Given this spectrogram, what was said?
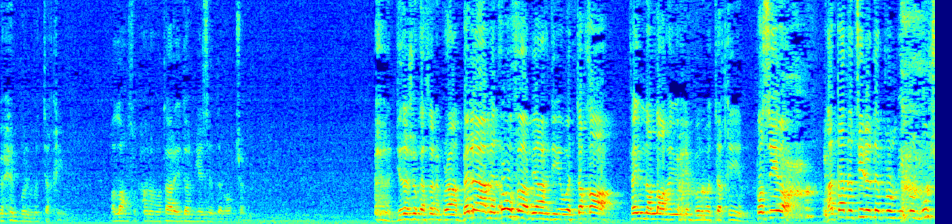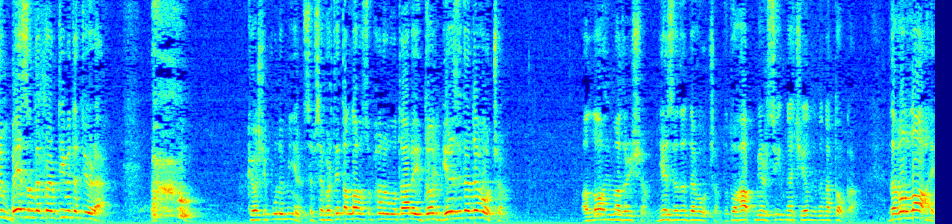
yuhibbul muttaqin. Allahu subhanahu wa taala i don njerëzit e devotshëm. Gjithashtu ka thënë në Kur'an, "Bela men aufa bi ahdihi wa taqa, fa inna Allaha yuhibbu al-muttaqin." Po si jo? Ata të cilët e përmbushën besën dhe premtimet e tyre. Kjo është një punë e mirë, sepse vërtet Allahu subhanahu wa taala i don njerëzit e devotshëm. Allahu i madhërishëm, njerëzve të devotshëm, do t'u hapë mirësitë nga qielli dhe nga toka. Dhe vëllahi,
